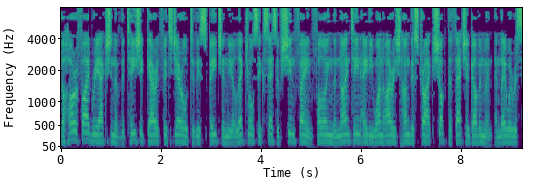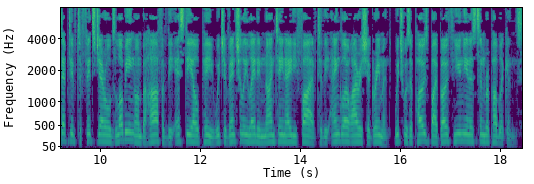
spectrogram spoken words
The horrified reaction of the Taoiseach Garret FitzGerald to this speech and the electoral success of Sinn Féin following the 1981 Irish hunger strike shocked the Thatcher government and they were receptive to FitzGerald's lobbying on behalf of the SDLP which eventually led in 1985 to the Anglo-Irish Agreement, which was opposed by both Unionists and Republicans.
